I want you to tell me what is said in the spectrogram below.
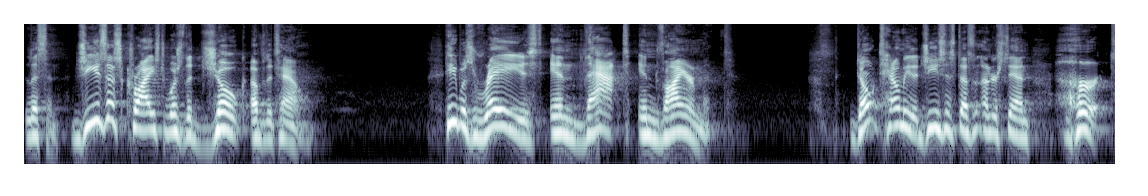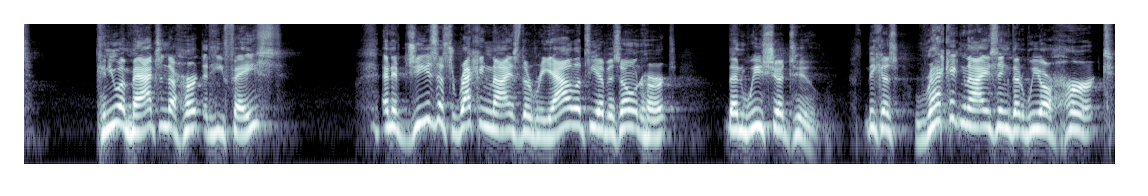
Listen, Jesus Christ was the joke of the town. He was raised in that environment. Don't tell me that Jesus doesn't understand hurt. Can you imagine the hurt that he faced? And if Jesus recognized the reality of his own hurt, then we should too. Because recognizing that we are hurt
